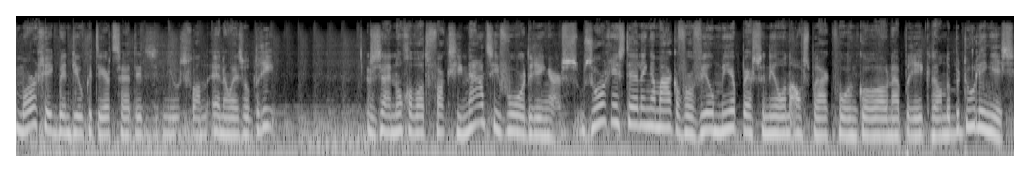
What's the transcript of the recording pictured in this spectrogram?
Goedemorgen, ik ben Dielke Teertstra. Dit is het nieuws van NOS op 3. Er zijn nogal wat vaccinatievoordringers. Zorginstellingen maken voor veel meer personeel een afspraak voor een coronaprik dan de bedoeling is.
